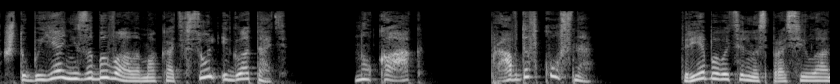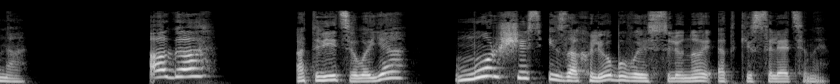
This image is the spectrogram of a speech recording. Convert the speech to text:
чтобы я не забывала макать в соль и глотать. «Ну как? Правда вкусно?» Требовательно спросила она. «Ага», — ответила я, морщась и захлебываясь слюной от кислятины.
